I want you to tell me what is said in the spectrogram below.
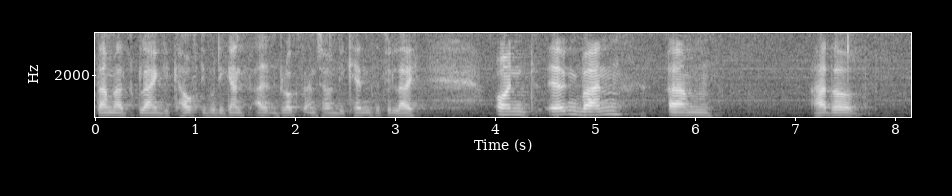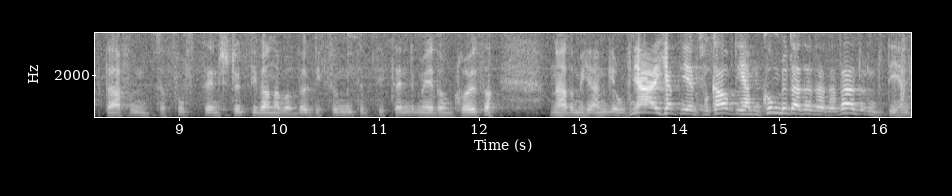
damals klein gekauft. Die, wo die ganz alten Blogs anschauen, die kennen sie vielleicht. Und irgendwann ähm, hat er davon so 15 Stück, die waren aber wirklich 75 Zentimeter und größer. Und dann hat er mich angerufen, ja, ich habe die jetzt verkauft, die haben einen Kumpel, da, da, da, da, und die haben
